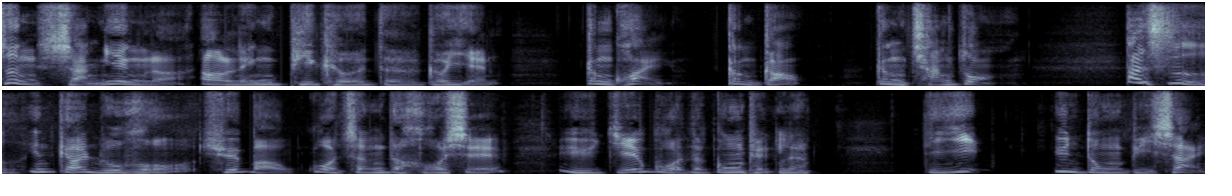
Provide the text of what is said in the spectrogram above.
正响应了奥林匹克的格言：更快、更高、更强壮。但是，应该如何确保过程的和谐与结果的公平呢？第一，运动比赛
